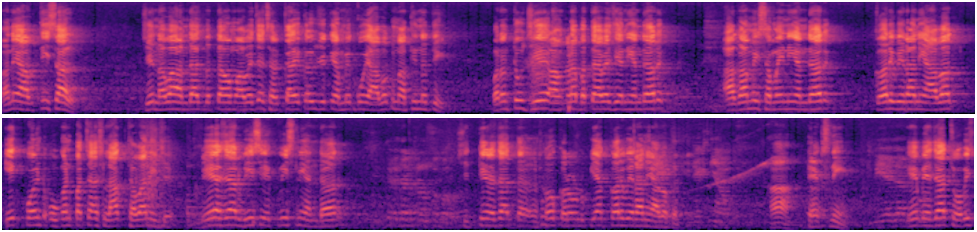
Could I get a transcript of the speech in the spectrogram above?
અને આવતી સાલ જે નવા અંદાજ બતાવવામાં આવે છે, સરકારે કહ્યું છે કે અમે કોઈ આવક નથી નથી. પરંતુ જે આંકડા બતાવે છે એની અંદર આગામી સમયની અંદર કરવેરાની આવક એક પોઈન્ટ ઓગણપચાસ લાખ થવાની છે. બે હજાર વીસ એકવીસની અંદર સિત્તેર હજાર ત્રણસો કરોડ રૂપિયા કરવેરાની આવક હતી. હા ટેક્સની એ બે હજાર ચોવીસ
